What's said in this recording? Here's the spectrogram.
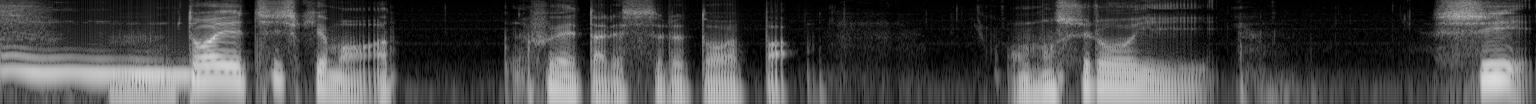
うんううんんとはいえ知識もあ増えたりするとやっぱ面白いし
